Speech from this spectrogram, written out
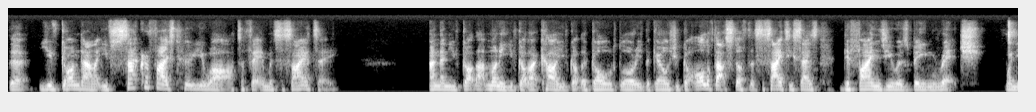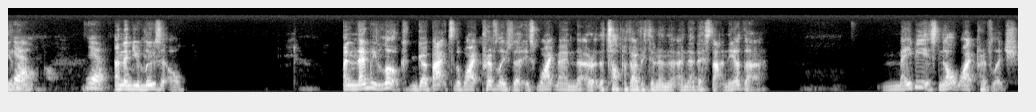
that you've gone down, like you've sacrificed who you are to fit in with society. And then you've got that money, you've got that car, you've got the gold, glory, the girls, you've got all of that stuff that society says defines you as being rich when you're Yeah. not. Yeah. And then you lose it all. And then we look and go back to the white privilege that it's white men that are at the top of everything and, and they're this, that, and the other. Maybe it's not white privilege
